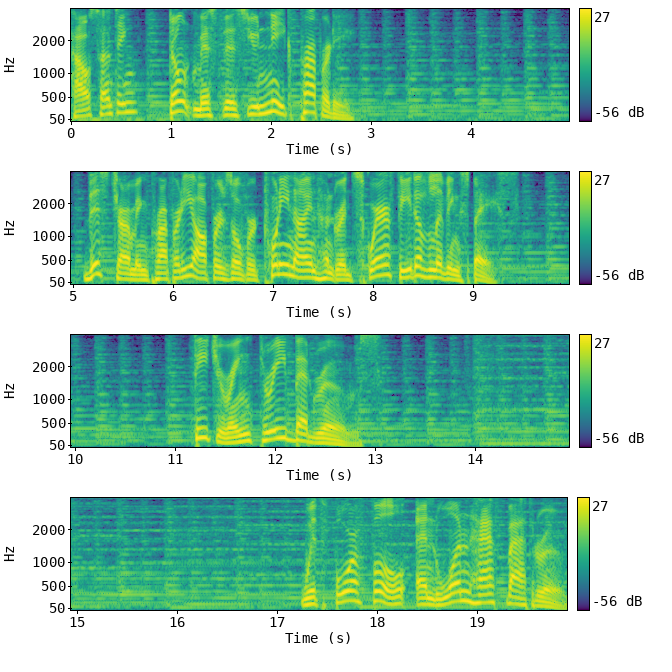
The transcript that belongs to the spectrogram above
House hunting? Don't miss this unique property. This charming property offers over 2,900 square feet of living space, featuring three bedrooms, with four full and one half bathroom.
